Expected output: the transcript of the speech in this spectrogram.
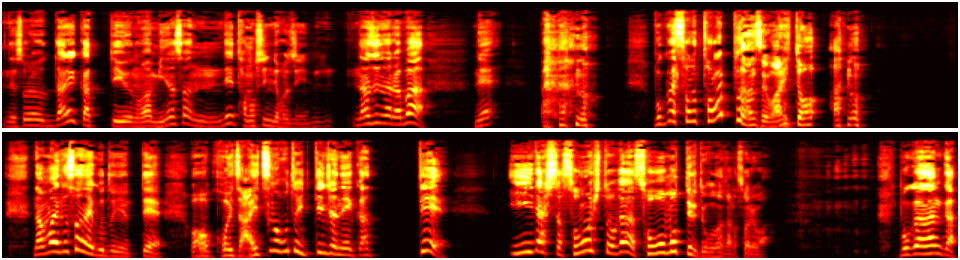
で、それを誰かっていうのは皆さんで楽しんでほしい。なぜならば、ね、あの、僕はそれトラップなんですよ、割と。あの、名前出さないことによって、おこいつあいつのこと言ってんじゃねえかって言い出したその人がそう思ってるってことだから、それは。僕はなんか、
